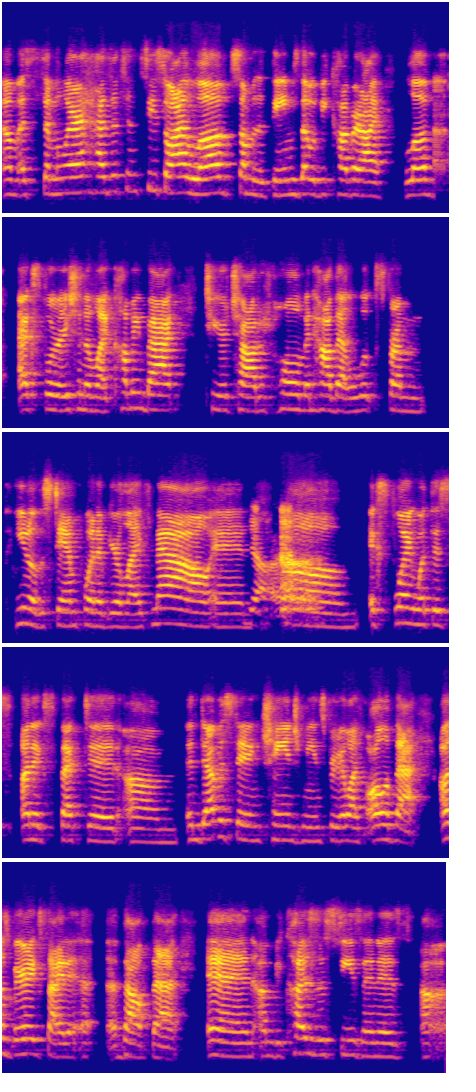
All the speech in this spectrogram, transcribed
um, a similar hesitancy. So I loved some of the themes that would be covered. I love exploration of like coming back to your childhood home and how that looks from you know the standpoint of your life now and yeah. um, exploring what this unexpected um, and devastating change means for your life all of that i was very excited about that and um, because this season is uh,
